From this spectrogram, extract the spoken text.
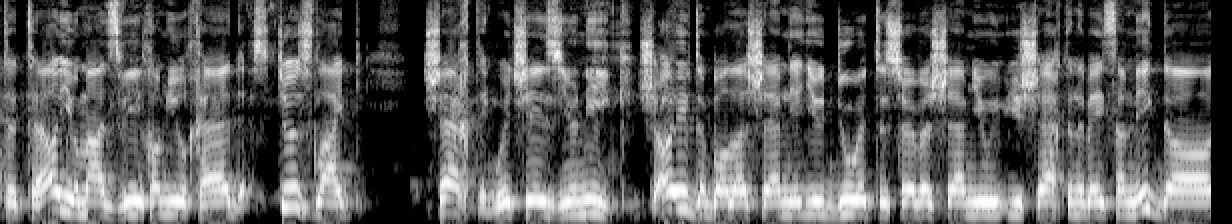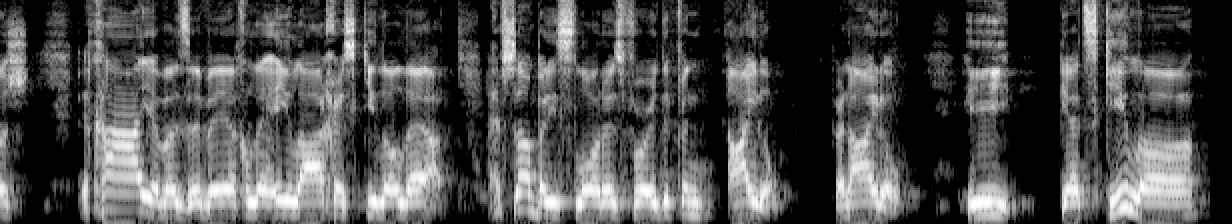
to tell you It's just like shechting, which is unique. Yet you do it to serve Hashem. You you shecht in the Beis Hamikdash. If somebody slaughters for a different idol, for an idol, he gets skila.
